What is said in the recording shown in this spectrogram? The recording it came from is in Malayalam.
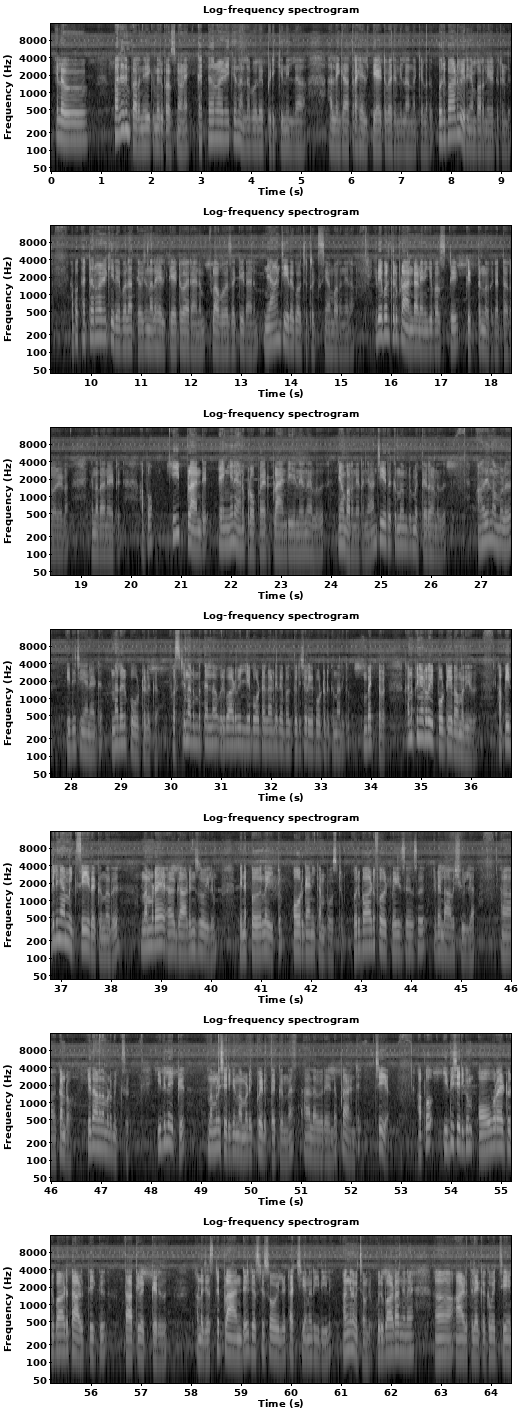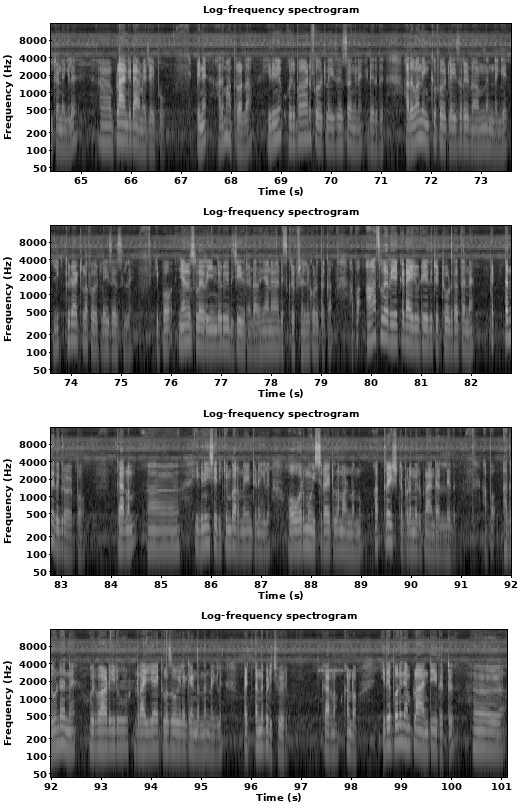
ഹലോ പലരും പറഞ്ഞിരിക്കുന്ന ഒരു പ്രശ്നമാണ്. കറ്റാർ വാഴയ്ക്ക് നല്ലപോലെ പിടിക്കുന്നില്ല അല്ലെങ്കിൽ അത്ര ഹെൽത്തി ആയിട്ട് വരുന്നില്ല എന്നൊക്കെ ഉള്ളത്. ഒരുപാട് പേര് ഞാൻ പറഞ്ഞു കേട്ടിട്ടുണ്ട്. അപ്പോൾ കറ്റാർ വാഴയ്ക്ക് ഇതേപോലെ അത്യാവശ്യം നല്ല ഹെൽത്തി ആയിട്ട് വരാനും ഫ്ലവേഴ്സൊക്കെ ഇടാനും ഞാൻ ചെയ്ത കുറച്ച് ട്രിക്സ് ഞാൻ പറഞ്ഞുതരാം. ഇതേപോലത്തെ ഒരു പ്ലാന്റാണ് എനിക്ക് ഫസ്റ്റ് കിട്ടുന്നത് കറ്റാർ വാഴയുടെ എന്നിടാനായിട്ട് അപ്പോൾ ഈ പ്ലാന്റ് എങ്ങനെയാണ് പ്രോപ്പറായിട്ട് പ്ലാന്റ് ചെയ്യുന്നത് എന്നുള്ളത് ഞാൻ പറഞ്ഞുതരാം. ഞാൻ ചെയ്തേക്കുന്ന ഒരു മെത്തേഡാണിത് ആദ്യം നമ്മൾ ഇത് ചെയ്യാനായിട്ട് നല്ലൊരു പോട്ട് എടുക്കുക. ഫസ്റ്റ് നടുമ്പോൾ തന്നെ ഒരുപാട് വലിയ പോട്ട് അല്ലാണ്ട് ഇതേപോലത്തെ ഒരു ചെറിയ പോട്ട് എടുക്കുന്നതായിരിക്കും ബെറ്റർ കാരണം പിന്നീട് റിപ്പോർട്ട് ചെയ്താൽ മതി ഇത്. അപ്പോൾ ഇതിൽ ഞാൻ മിക്സ് ചെയ്തേക്കുന്നത് നമ്മുടെ ഗാർഡൻ സോയിലും പിന്നെ പേർലൈറ്റും ഓർഗാനിക് കമ്പോസ്റ്റും ഒരുപാട് ഫെർട്ടിലൈസേഴ്സ് ഇടേണ്ട ആവശ്യമില്ല. കണ്ടോ? ഇതാണ് നമ്മുടെ മിക്സ് ഇതിലേക്ക് നമ്മൾ ശരിക്കും നമ്മുടെ ഇപ്പോൾ എടുത്തേക്കുന്ന അലവരേന്റെ പ്ലാന്റ് ചെയ്യാം അപ്പോൾ ഇത് ശരിക്കും ഓവറായിട്ട് ഒരുപാട് താഴത്തേക്ക് താത്തി വെക്കരുത്. ആണ്. Just plant just soil touch ചെയ്യുന്ന രീതിയിൽ അങ്ങനെ വെച്ചാൽ മതി. ഒരുപാട് അങ്ങനെ ആഴത്തിലേക്കൊക്കെ വെച്ച് കഴിഞ്ഞിട്ടുണ്ടെങ്കിൽ പ്ലാന്റ് ഡാമേജ് ആയി പോകും. പിന്നെ അത് മാത്രമല്ല ഇതിന് ഒരുപാട് ഫെർട്ടിലൈസേഴ്സ് അങ്ങനെ ഇടരുത്. അഥവാ നിങ്ങൾക്ക് ഫെർട്ടിലൈസർ ഇടണമെന്നുണ്ടെങ്കിൽ ലിക്വിഡ് ആയിട്ടുള്ള ഫെർട്ടിലൈസേഴ്സ് ഇല്ലേ? ഇപ്പോൾ ഞാൻ സ്ലറീന്റെ ഒരു ഇത് ചെയ്തിട്ടുണ്ട്. അത് ഞാൻ ആ ഡിസ്ക്രിപ്ഷനിൽ കൊടുത്തേക്കാം. അപ്പോൾ ആ സ്ലറിയൊക്കെ ഡൈല്യൂട്ട് ചെയ്തിട്ട് ഇട്ട് കൊടുത്താൽ തന്നെ പെട്ടെന്ന് ഇത് ഗ്രോ പോകും കാരണം ഇതിന് ശരിക്കും പറഞ്ഞു കഴിഞ്ഞിട്ടുണ്ടെങ്കിൽ ഓവർ മോയ്സ്ചറായിട്ടുള്ള മണ്ണൊന്നും അത്ര ഇഷ്ടപ്പെടുന്ന ഒരു പ്ലാന്റ് അല്ല ഇത്. അപ്പോൾ അതുകൊണ്ട് തന്നെ ഒരുപാട് ഒരു ഡ്രൈ ആയിട്ടുള്ള സോയിലൊക്കെ ഉണ്ടെന്നുണ്ടെങ്കിൽ പെട്ടെന്ന് പിടിച്ചു വരും. കാരണം കണ്ടോ ഇതേപോലെ ഞാൻ പ്ലാന്റ് ചെയ്തിട്ട്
